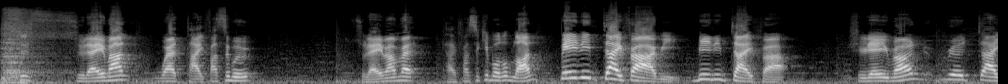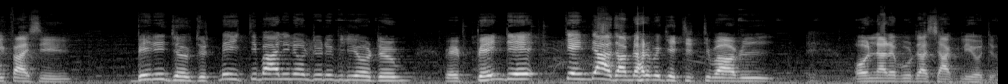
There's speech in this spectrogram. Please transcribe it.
Sü- Süleyman ve tayfası mı? Süleyman ve tayfası kim oğlum lan? Benim tayfa abi. Benim tayfa. Süleyman ve tayfası. Beni dövdürtme ihtimalin olduğunu biliyordum. Ve ben de kendi adamlarımı getirttim abi. Onları burada saklıyordum.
